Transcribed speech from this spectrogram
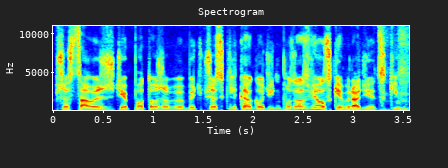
przez całe życie po to, żeby być przez kilka godzin poza Związkiem Radzieckim.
